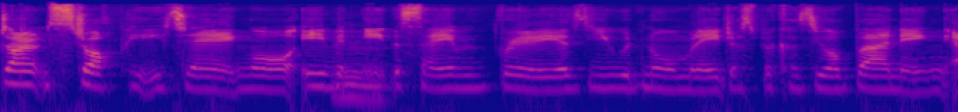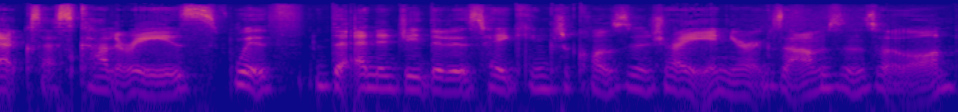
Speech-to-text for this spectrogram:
don't stop eating or even eat the same really as you would normally just because you're burning excess calories with the energy that it's taking to concentrate in your exams and so on.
